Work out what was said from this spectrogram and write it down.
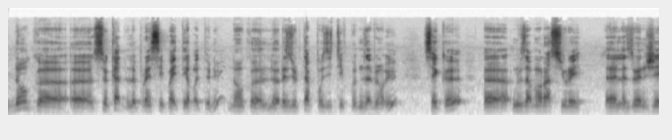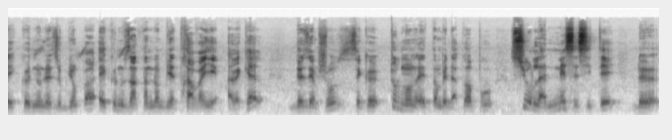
donc, euh, euh, le principe a été retenu. Donc, le résultat positif que nous avions eu, c'est que nous avons rassuré euh, les ONG que nous ne les oublions pas et que nous entendons bien travailler avec elles. Deuxième chose, c'est que tout le monde est tombé d'accord sur la nécessité de,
